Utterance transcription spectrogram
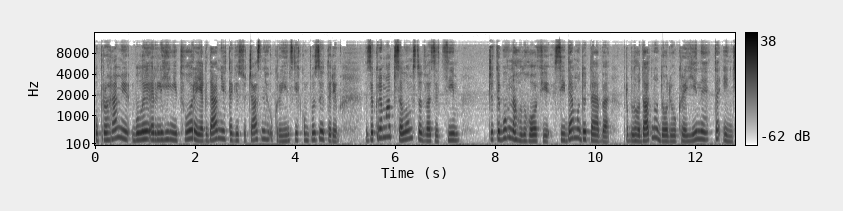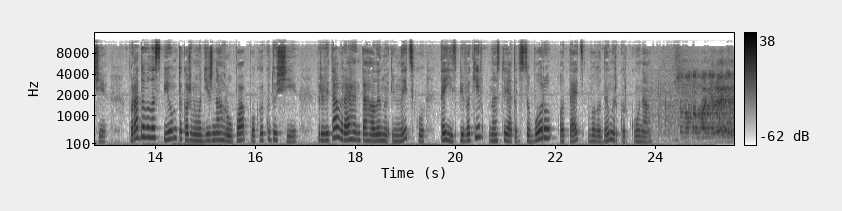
У програмі були релігійні твори як давніх, так і сучасних українських композиторів, зокрема Псалом 127, Чи ти був на Голгофі, всі йдемо до тебе, про благодатну долю України та інші. Порадувала співом також молодіжна група Поклику душі. Привітав регента Галину Ільницьку та її співаків настоятель собору отець Володимир Куркуна. Шановна пані Регент,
